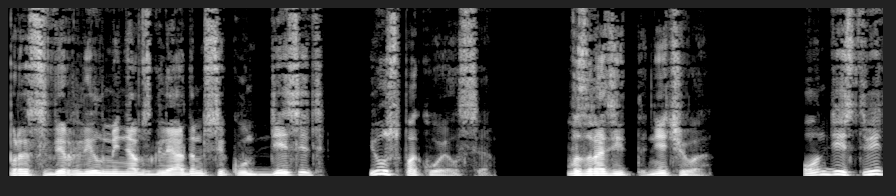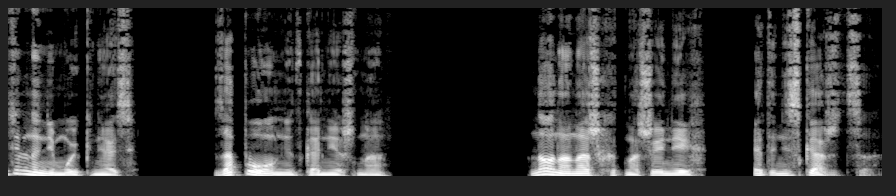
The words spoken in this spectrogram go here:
Просверлил меня взглядом секунд десять и успокоился. Возразить-то нечего. Он действительно не мой князь. Запомнит, конечно. Но на наших отношениях это не скажется.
